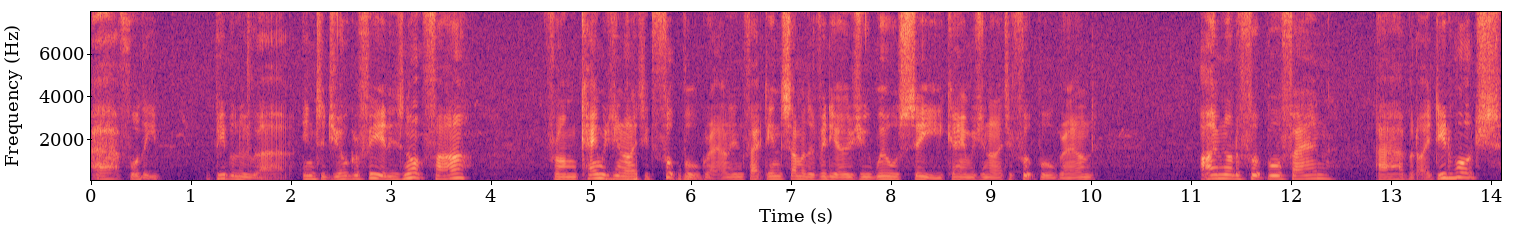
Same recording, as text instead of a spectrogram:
uh, for the people who are into geography it is not far from Cambridge United football ground. In fact in some of the videos you will see Cambridge United football ground. I'm not a football fan uh, but I did watch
